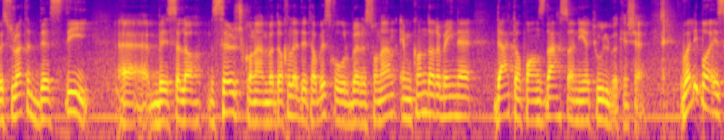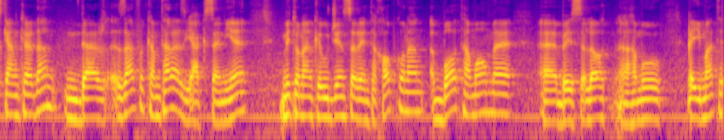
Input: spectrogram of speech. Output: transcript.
به صورت دستی به اصطلاح search کنن و داخل database خور برسونن امکان داره بین 10 تا 15 ثانیه طول بکشه. ولی با اسکن کردن در ظرف کمتر از یک ثانیه می‌تونن که او جنس رو انتخاب کنن با تمام به اصطلاح همو قیمت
